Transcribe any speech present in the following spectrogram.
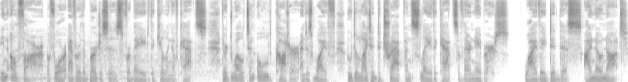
In Ulthar, before ever the burgesses forbade the killing of cats, there dwelt an old cotter and his wife who delighted to trap and slay the cats of their neighbors. Why they did this, I know not,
